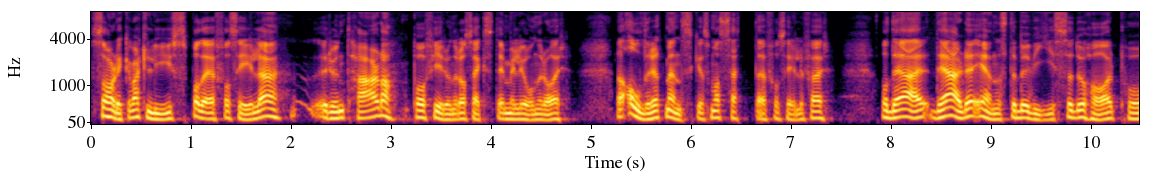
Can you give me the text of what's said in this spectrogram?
så har det ikke vært lys på det fossilet rundt her da, på 460 millioner år. Det er aldri et menneske som har sett det fossilet før. Og det er det, er det eneste beviset du har på,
